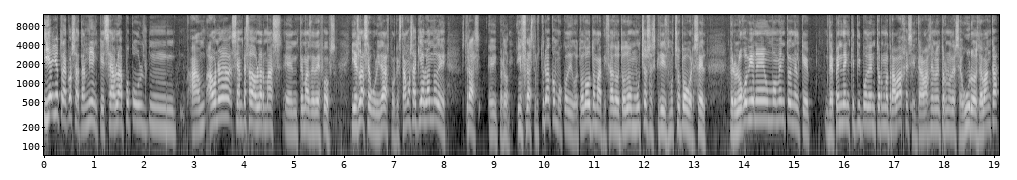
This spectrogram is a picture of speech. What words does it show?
Y hay otra cosa también que se habla poco, mm, ahora se ha empezado a hablar más en temas de DevOps, y es la seguridad, porque estamos aquí hablando de, ostras, eh, perdón, infraestructura como código, todo automatizado, todo muchos scripts, mucho PowerShell, pero luego viene un momento en el que depende en qué tipo de entorno trabajes, si trabajas en un entorno de seguros, de banca,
